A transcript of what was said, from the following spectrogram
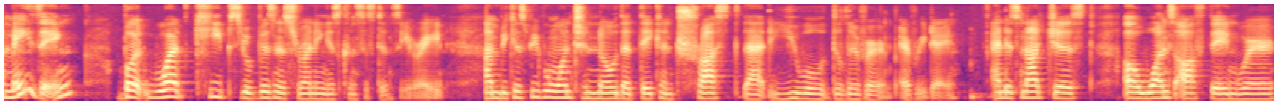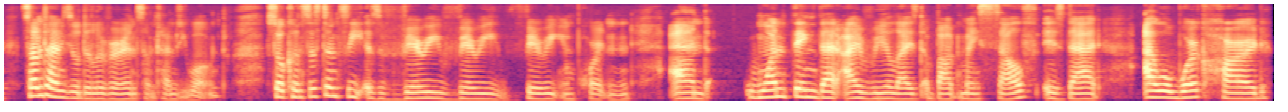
amazing. But what keeps your business running is consistency, right? Um, because people want to know that they can trust that you will deliver every day. And it's not just a once off thing where sometimes you'll deliver and sometimes you won't. So, consistency is very, very, very important. And one thing that I realized about myself is that I will work hard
